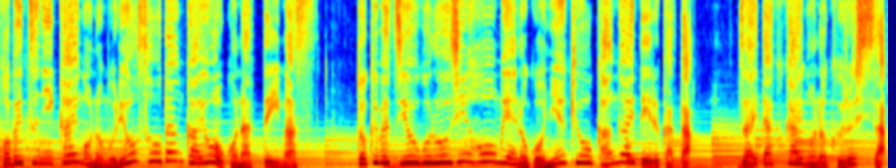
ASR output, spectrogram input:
個別に介護の無料相談会を行っています。特別養護老人ホームへのご入居を考えている方在宅介護の苦しさ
